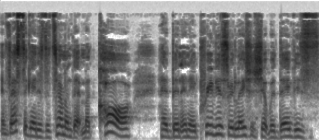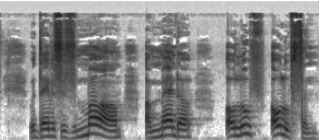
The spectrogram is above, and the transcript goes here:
Investigators determined that McCall had been in a previous relationship with Davis with Davis's mom, Amanda Oluf, Olufsen.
